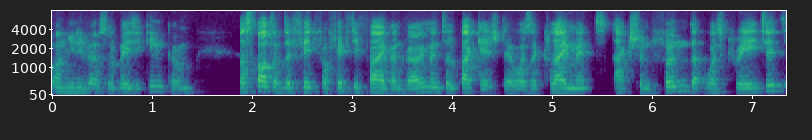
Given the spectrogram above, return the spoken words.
on universal basic income, as part of the Fit for 55 environmental package, there was a climate action fund that was created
